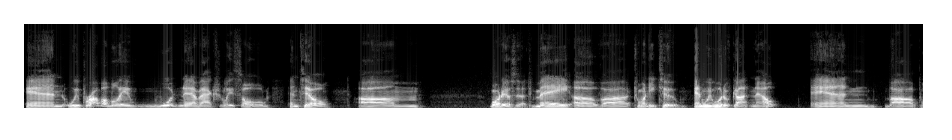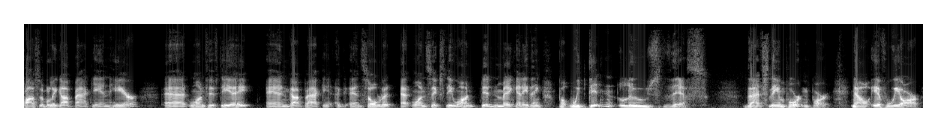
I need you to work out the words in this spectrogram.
and we probably wouldn't have actually sold until um, what is it, May of uh, 22, and we would have gotten out and uh, possibly got back in here at 158 and got back in, and sold it at 161. Didn't make anything, but we didn't lose this. That's the important part. Now, if we are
